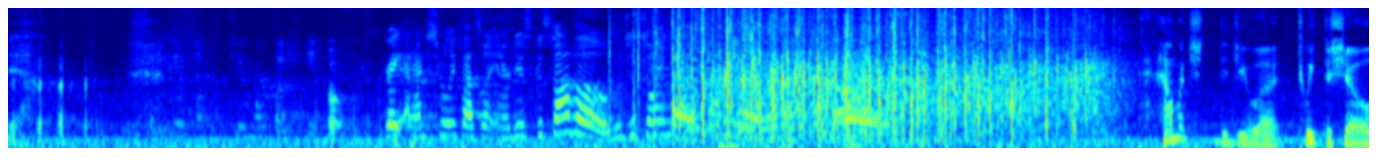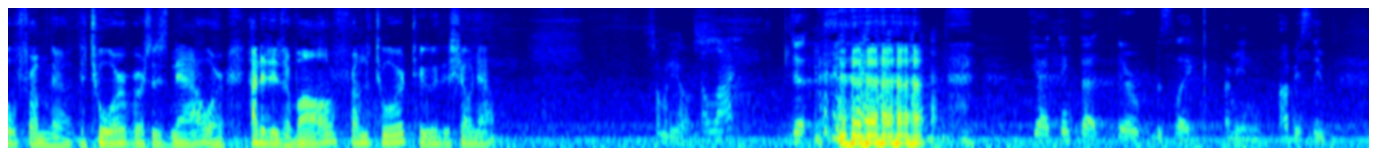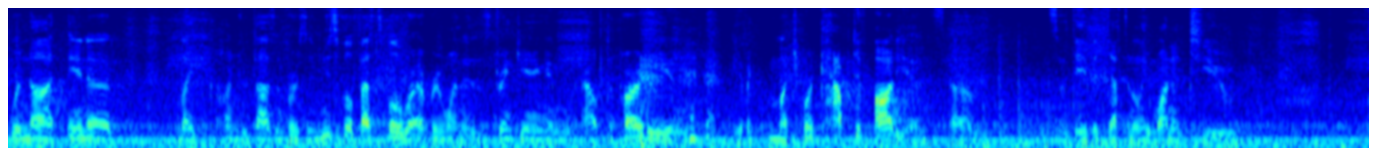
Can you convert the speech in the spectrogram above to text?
Yeah. Two more questions. Oh, okay. Great, and I just really fast want to introduce Gustavo, who just joined us. How much did you uh, tweak the show from the, the tour versus now, or how did it evolve from the tour to the show now? Somebody else. A lot. Yeah. I think that there was like, I mean, obviously, we're not in a like hundred thousand person musical festival where everyone is drinking and out to party, and we have a much more captive audience. Um, so David definitely wanted to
